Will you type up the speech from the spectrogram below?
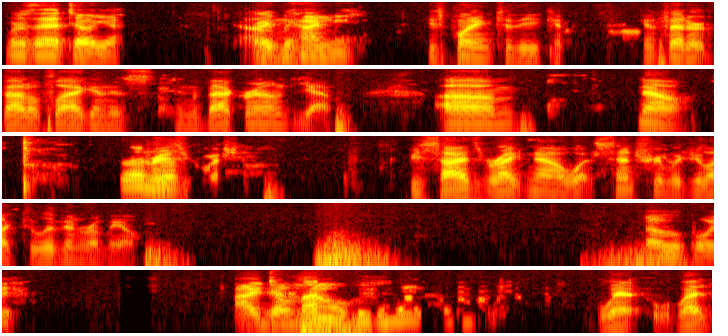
What does that tell you? Right Um, behind me. He's pointing to the Confederate battle flag in his in the background. Yeah. Um, now, Son of- crazy question. Besides right now, what century would you like to live in, Romeo? Oh boy. I don't Mine know. would What? What?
